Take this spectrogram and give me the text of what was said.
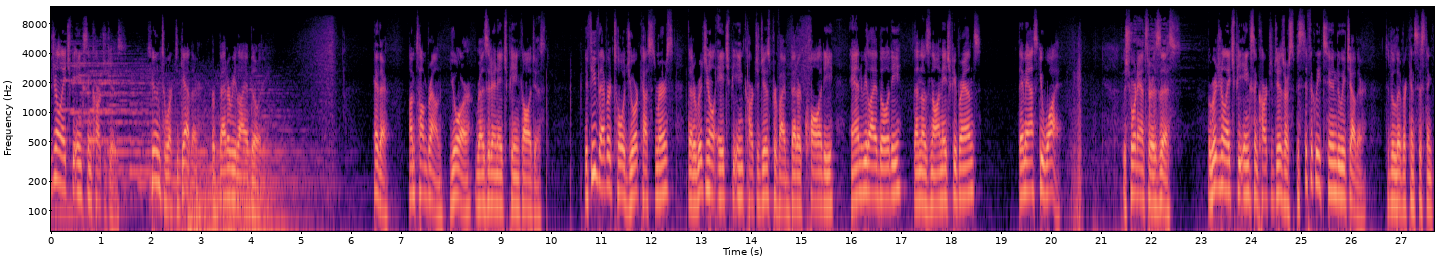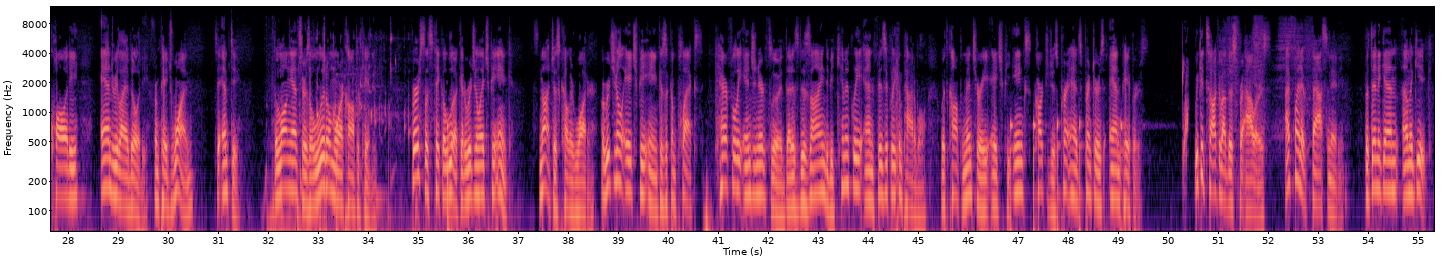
Original HP inks and cartridges, tuned to work together for better reliability. Hey there, I'm Tom Brown, your resident HP inkologist. If you've ever told your customers that original HP ink cartridges provide better quality and reliability than those non-HP brands, they may ask you why. The short answer is this. Original HP inks and cartridges are specifically tuned to each other to deliver consistent quality and reliability from page 1 to empty. The long answer is a little more complicated. First, let's take a look at original HP ink. It's not just colored water. Original HP ink is a complex, carefully engineered fluid that is designed to be chemically and physically compatible with complementary HP inks, cartridges, printheads, printers, and papers. We could talk about this for hours. I find it fascinating. But then again, I'm a geek.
